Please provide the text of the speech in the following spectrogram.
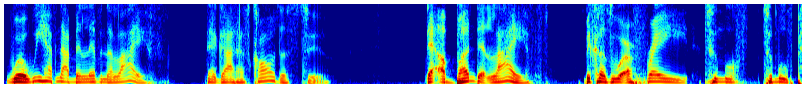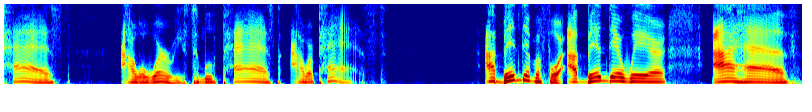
where we have not been living the life that God has called us to. That abundant life because we're afraid to move to move past our worries, to move past our past. I've been there before. I've been there where I have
